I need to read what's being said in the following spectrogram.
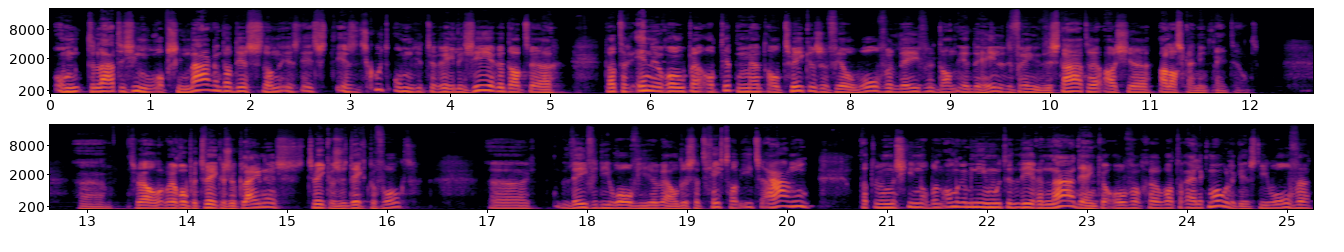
om te laten zien hoe opzienbarend dat is, dan is, is, is het goed om je te realiseren dat, uh, dat er in Europa op dit moment al twee keer zoveel wolven leven dan in de hele de Verenigde Staten als je Alaska niet meetelt. Uh, terwijl Europa twee keer zo klein is, twee keer zo dicht bevolkt, uh, leven die wolven hier wel. Dus dat geeft al iets aan dat we misschien op een andere manier moeten leren nadenken over wat er eigenlijk mogelijk is. Die wolven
